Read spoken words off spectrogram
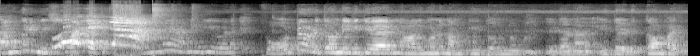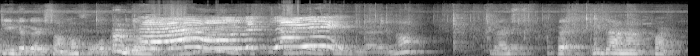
നമുക്കൊരു മിസ്റ്റേക്ക് അമ്മയാണെങ്കിൽ ഇവിടെ ഫോട്ടോ എടുത്തോണ്ടിരിക്കുവായിരുന്നു. അതുകൊണ്ട് നമുക്ക് ഇതൊന്നും ഇടണ ഇതെടുക്കാൻ പറ്റിയില്ല കൈസ് അമ്മ ഫോട്ടോ എടുത്തോണ്ടില്ലായിരുന്നു ഗൈസ് അപ്പൊ ഇതാണ് ആ കട്ട.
